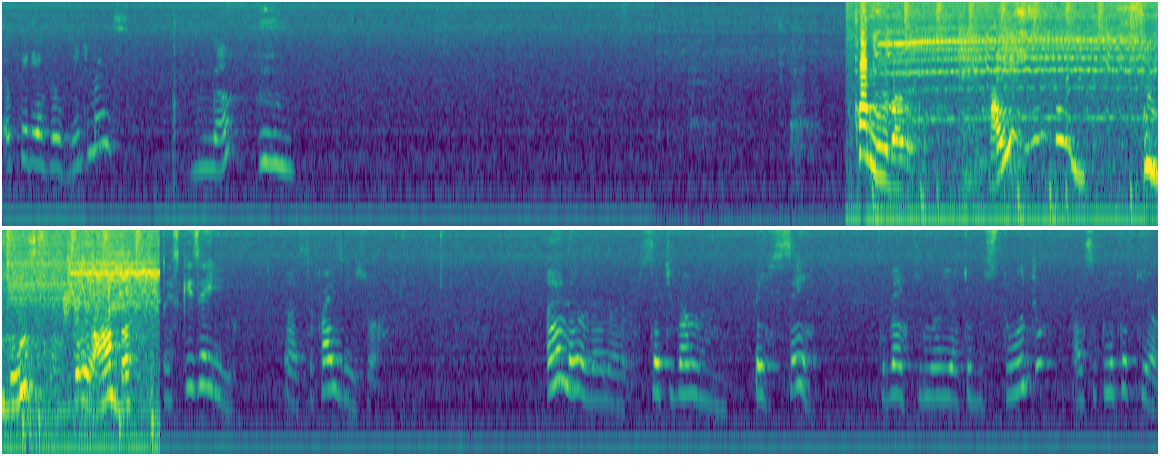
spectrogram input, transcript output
Eu queria ver o vídeo, mas... Né? Caramba, aí com música, sei lá. Pesquisa aí. Ah, você faz isso, ó. Ah, não, não, não, não. Se você tiver um PC, você vem aqui no YouTube Studio, aí você clica aqui, ó.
